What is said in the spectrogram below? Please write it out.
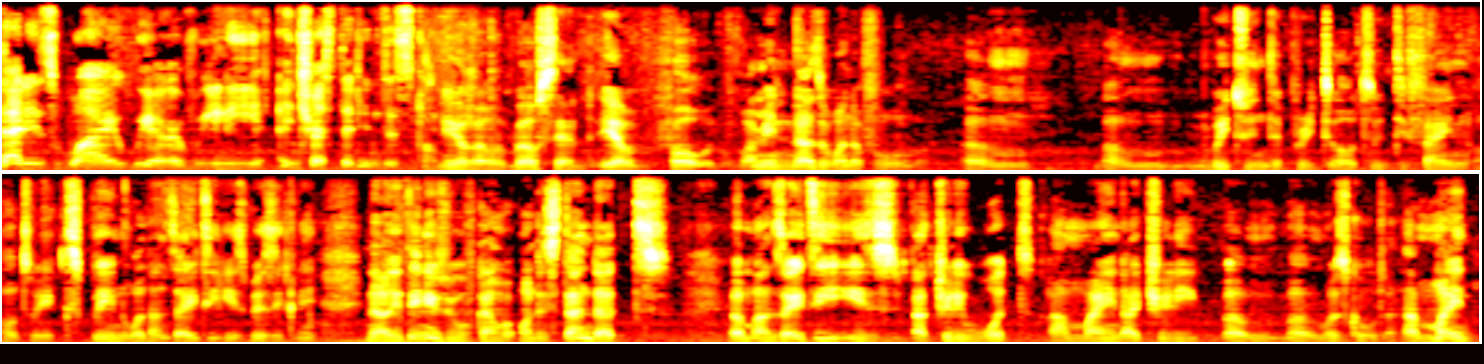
that is why we are really interested in this topic. Yeah, well, well said. Yeah, for I mean that's a wonderful um, um, way to interpret or to define or to explain what anxiety is basically. Now the thing is, we can understand that um, anxiety is actually what our mind actually um, uh, what's called our mind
